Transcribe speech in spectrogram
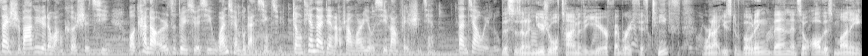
在十八个月的网课时期，我看到儿子对学习完全不感兴趣，整天在电脑上玩游戏，浪费时间。this is an unusual time of the year, February 15th. We're not used to voting then, and so all this money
